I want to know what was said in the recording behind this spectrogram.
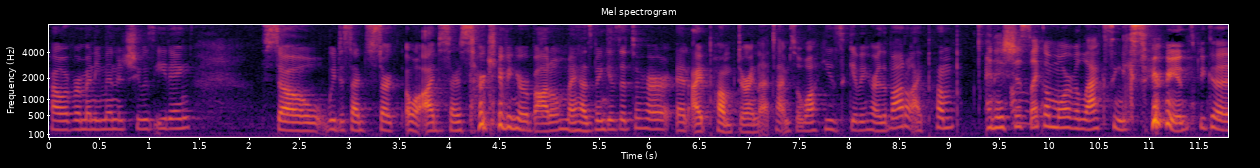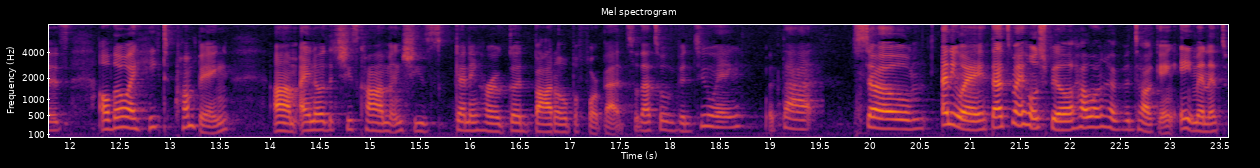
however many minutes she was eating. So we decided to start well, I decided to start giving her a bottle. My husband gives it to her and I pump during that time. So while he's giving her the bottle, I pump and it's just like a more relaxing experience because although I hate pumping, um, I know that she's calm and she's getting her a good bottle before bed. So that's what we've been doing with that. So anyway, that's my whole spiel. How long have I been talking? Eight minutes.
